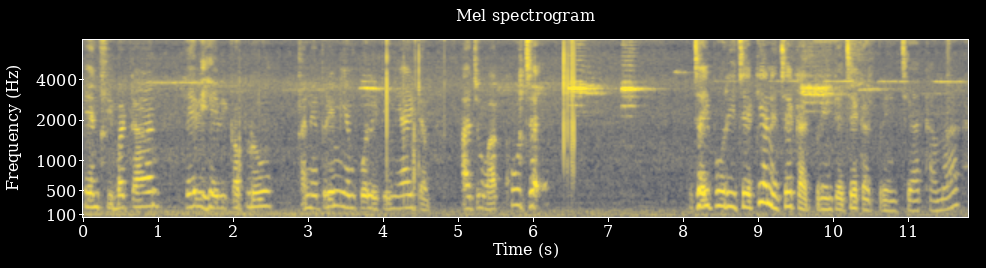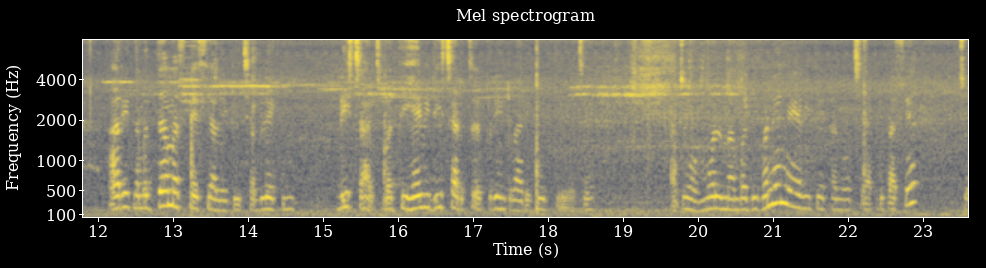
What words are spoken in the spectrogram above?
ફેન્સી બટન હેવી હેવી કપડું અને પ્રીમિયમ ક્વોલિટીની આઈટમ આ જો આખું જ જયપુરી છે કે ને ચેકાટ પ્રિન્ટ એ ચેકાટ પ્રિન્ટ છે આખામાં. આ રીતના બધામાં સ્પેશિયાલિટી છે. બ્લેક ડિસ્ચાર્જ બધી હેવી ડિસ્ચાર્જ પ્રિન્ટવાળી કુર્તીઓ છે. આ જો મોલમાં બધી બને ને એવી પેટર્નો છે આપણી પાસે. જો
